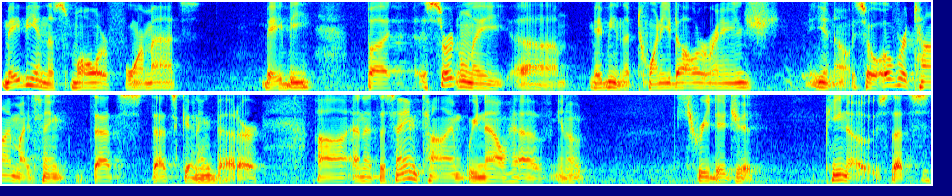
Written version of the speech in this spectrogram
Maybe in the smaller formats, maybe, but certainly um, maybe in the $20 range. You know, so over time, I think that's that's getting better, uh, and at the same time, we now have you know three-digit pinots. That's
